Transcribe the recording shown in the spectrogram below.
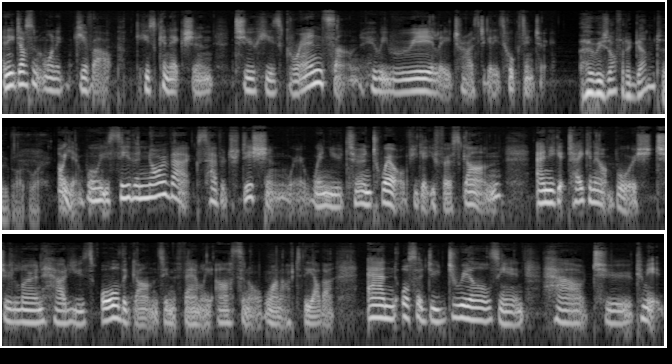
And he doesn't want to give up his connection to his grandson, who he really tries to get his hooks into. Who he's offered a gun to, by the way. Oh, yeah. Well, you see, the Novaks have a tradition where when you turn 12, you get your first gun and you get taken out bush to learn how to use all the guns in the family arsenal, one after the other, and also do drills in how to commit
